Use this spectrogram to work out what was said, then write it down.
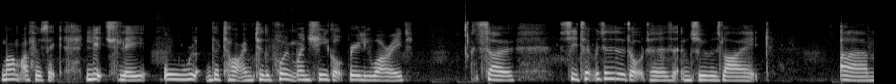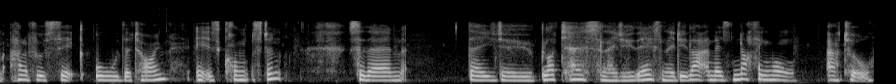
Mom, I feel sick. Literally all the time to the point when she got really worried. So she took me to the doctors and she was like, um, Hannah feels sick all the time. It is constant. So then they do blood tests and they do this and they do that, and there's nothing wrong at all.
